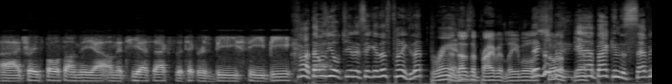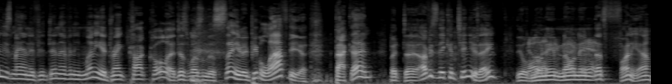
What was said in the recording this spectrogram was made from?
Uh, it trades both on the uh, on the TSX. The ticker is BCB. God, that was the old TNS again. That's funny because that brand. That was the private label goes soda. back- yeah. back in the seventies, man. If you didn't have any money, you drank Coca Cola. It just wasn't the same. People laughed at you back then, but uh, obviously they continued, eh? The old No, no, that's name, no name. it. That's funny, yeah.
